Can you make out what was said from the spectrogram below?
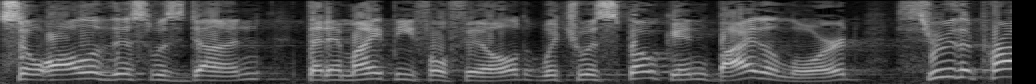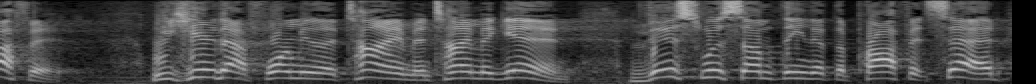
So all of this was done that it might be fulfilled, which was spoken by the Lord through the prophet. We hear that formula time and time again. This was something that the prophet said,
